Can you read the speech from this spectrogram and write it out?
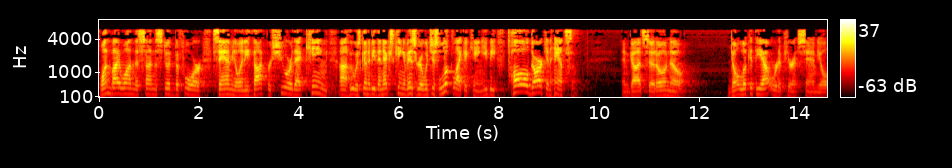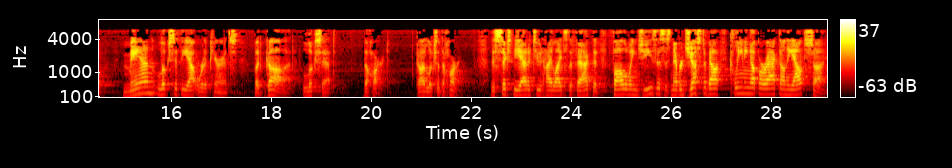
one by one the sons stood before Samuel, and he thought for sure that king uh, who was going to be the next king of Israel would just look like a king. He'd be tall, dark, and handsome. And God said, "Oh no, don't look at the outward appearance, Samuel. Man looks at the outward appearance, but God looks at the heart. God looks at the heart. The sixth beatitude highlights the fact that following Jesus is never just about cleaning up our act on the outside.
